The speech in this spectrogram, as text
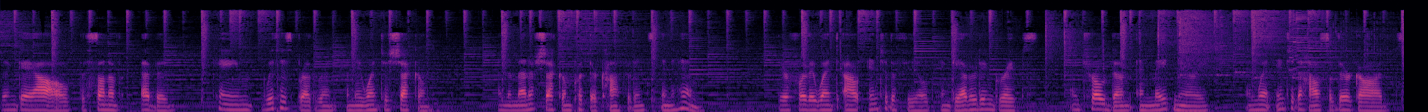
Then Gaal, the son of Ebed, came with his brethren, and they went to Shechem. And the men of Shechem put their confidence in him. Therefore they went out into the field, and gathered in grapes, and trode them, and made merry, and went into the house of their gods,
